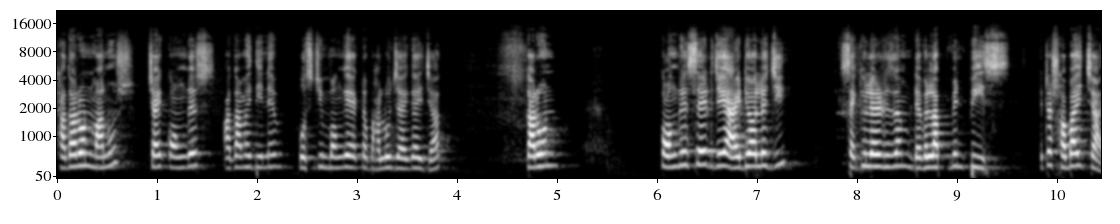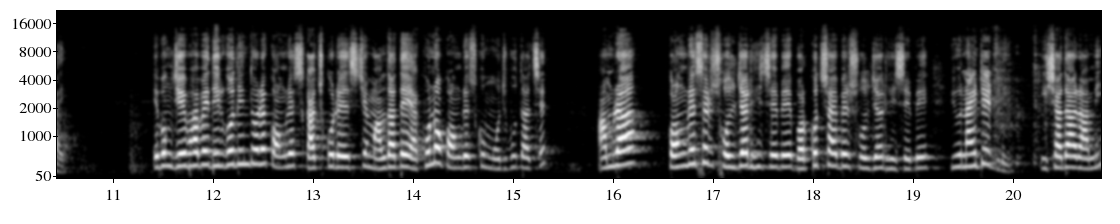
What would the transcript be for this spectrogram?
সাধারণ মানুষ চাই কংগ্রেস আগামী দিনে পশ্চিমবঙ্গে একটা ভালো জায়গায় যাক। কারণ কংগ্রেসের যে আইডিওলজি সেকুলারিজম ডেভেলপমেন্ট পিস এটা সবাই চায়। এবং যেভাবে দীর্ঘদিন ধরে কংগ্রেস কাজ করে এসছে, মালদাতে এখনও কংগ্রেস খুব মজবুত আছে। আমরা কংগ্রেসের সোলজার হিসেবে, বরকত সাহেবের সোলজার হিসেবে ইউনাইটেডলি ইশাদার আমি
